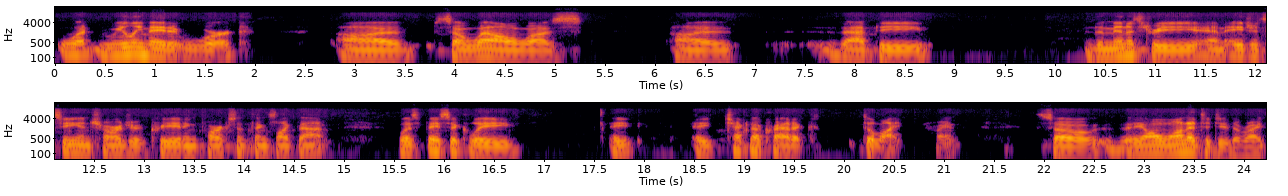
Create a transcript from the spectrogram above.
what really made it work uh, so well was uh, that the the ministry and agency in charge of creating parks and things like that was basically a a technocratic delight right? So they all wanted to do the right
